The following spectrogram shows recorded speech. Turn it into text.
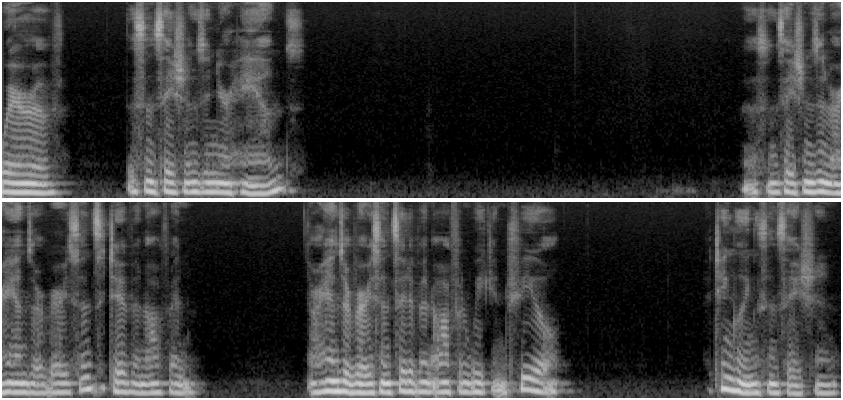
Aware of the sensations in your hands. The sensations in our hands are very sensitive, and often our hands are very sensitive, and often we can feel a tingling sensation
